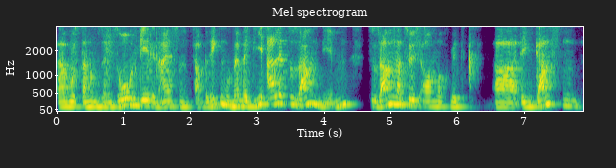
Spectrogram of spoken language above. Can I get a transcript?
wo es dann um Sensoren geht in einzelnen Fabriken. Und wenn wir die alle zusammennehmen, zusammen natürlich auch noch mit den ganzen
